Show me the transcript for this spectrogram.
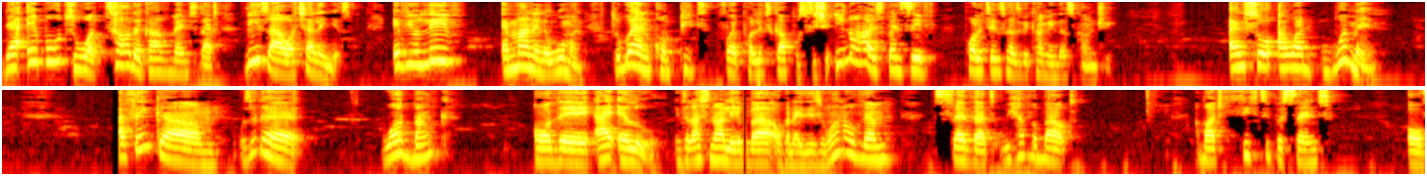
they are able to what, tell the government that these are our challenges. If you leave a man and a woman to go and compete for a political position, you know how expensive politics has become in this country. And so our women, I think, um, was it the World Bank or the ILO, International Labour Organization? One of them said that we have about about 50% of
